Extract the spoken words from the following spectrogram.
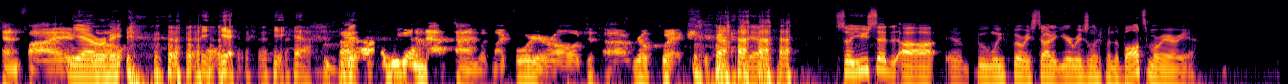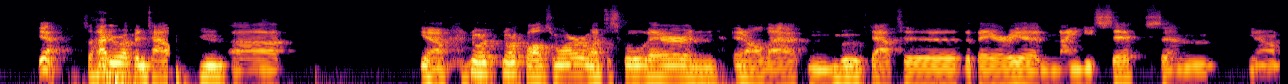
10-5. yeah, Well, right. yeah, yeah. I- I'll be going nap time with my four year old uh, real quick. yeah. So you said uh, when we- before we started, you're originally from the Baltimore area. Yeah. So how I did- grew up in town Uh, you know, North North Baltimore. Went to school there and and all that, and moved out to the Bay Area in '96, and you know,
